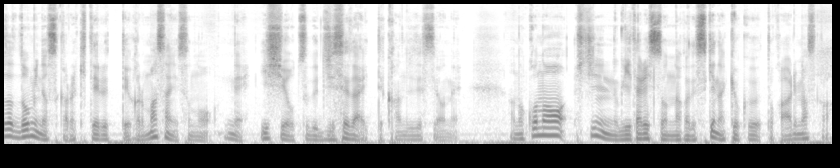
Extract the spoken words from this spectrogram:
ザ・ドミノスから来てるっていうからまさにそのね意思を継ぐ次世代って感じですよねあのこの7人のギタリストの中で好きな曲とかありますか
